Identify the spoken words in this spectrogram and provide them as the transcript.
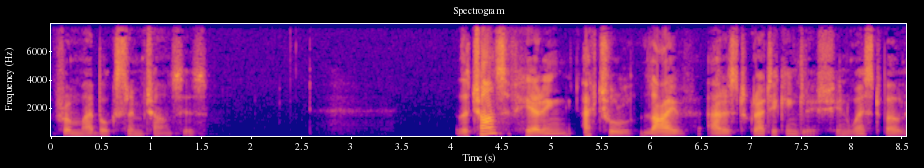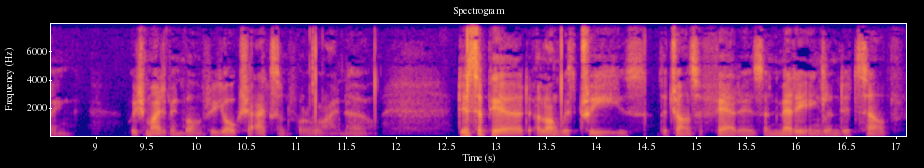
from my book Slim Chances. The chance of hearing actual live aristocratic English in West Bowling, which might have involved a Yorkshire accent for all I know, disappeared along with trees, the chance of fairies, and merry England itself,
